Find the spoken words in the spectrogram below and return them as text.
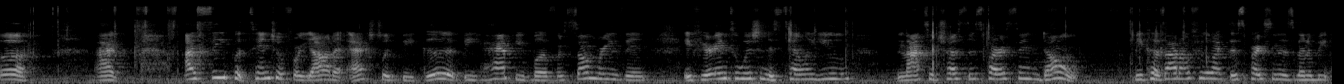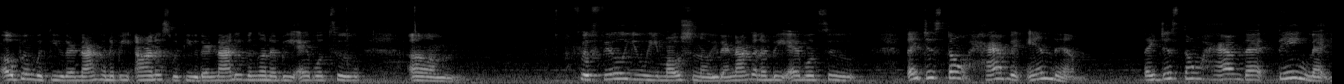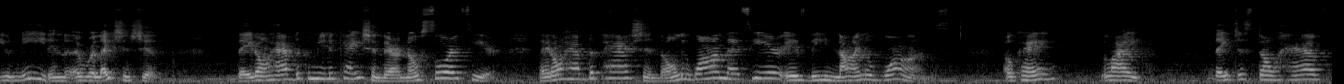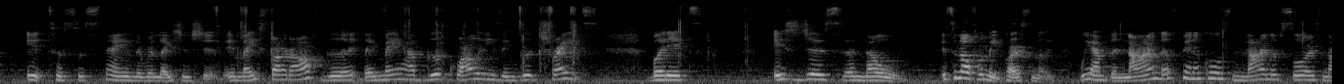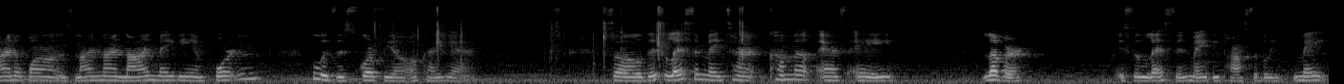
Ugh. I I see potential for y'all to actually be good, be happy, but for some reason, if your intuition is telling you not to trust this person, don't. Because I don't feel like this person is going to be open with you. They're not going to be honest with you. They're not even going to be able to um, fulfill you emotionally. They're not going to be able to they just don't have it in them. They just don't have that thing that you need in a relationship. They don't have the communication. There are no swords here. They don't have the passion. The only wand that's here is the nine of wands. Okay? Like, they just don't have it to sustain the relationship. It may start off good. They may have good qualities and good traits, but it's it's just a no. It's a no for me personally. We have the Nine of Pentacles, Nine of Swords, Nine of Wands. 999 may be important. Who is this? Scorpio. Okay, yeah. So this lesson may turn come up as a lover. It's a lesson, maybe, possibly. May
